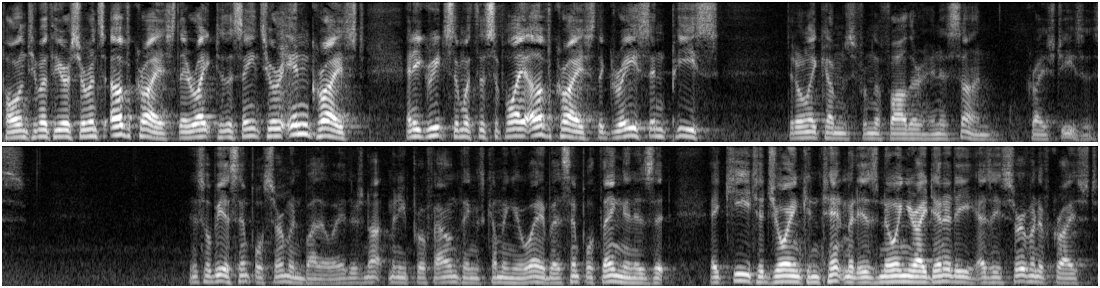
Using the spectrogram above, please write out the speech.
Paul and Timothy are servants of Christ. They write to the saints who are in Christ, and he greets them with the supply of Christ, the grace and peace that only comes from the Father and his Son, Christ Jesus. This will be a simple sermon, by the way. There's not many profound things coming your way, but a simple thing is that a key to joy and contentment is knowing your identity as a servant of Christ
